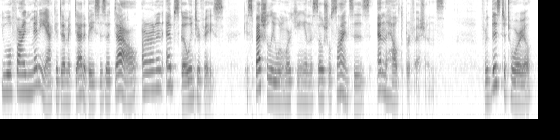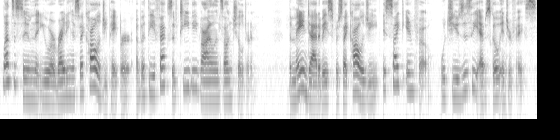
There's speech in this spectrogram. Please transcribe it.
You will find many academic databases at DAL are on an EBSCO interface, especially when working in the social sciences and the health professions. For this tutorial, let's assume that you are writing a psychology paper about the effects of TV violence on children. The main database for psychology is PsycInfo, which uses the EBSCO interface.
